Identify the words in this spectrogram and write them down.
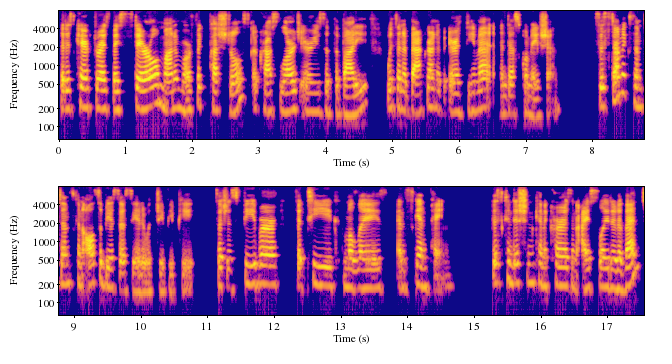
that is characterized by sterile monomorphic pustules across large areas of the body within a background of erythema and desquamation. Systemic symptoms can also be associated with GPP, such as fever, fatigue, malaise, and skin pain. This condition can occur as an isolated event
